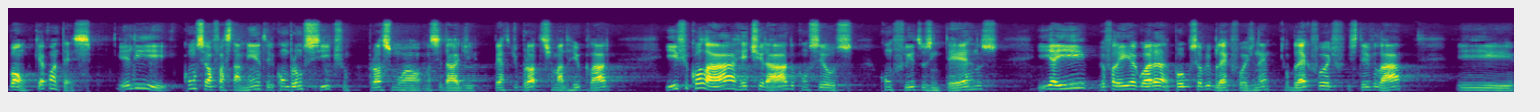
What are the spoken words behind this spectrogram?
Bom, o que acontece? Ele, com seu afastamento, ele comprou um sítio próximo a uma cidade perto de Brotas, chamada Rio Claro, e ficou lá retirado com seus conflitos internos. E aí eu falei agora pouco sobre Blackford, né? O Blackford esteve lá e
